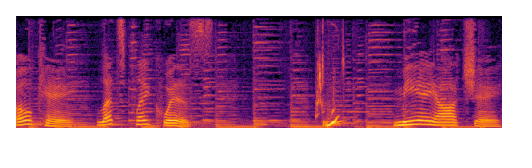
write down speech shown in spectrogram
Okay, let's play quiz. Mie Aceh.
